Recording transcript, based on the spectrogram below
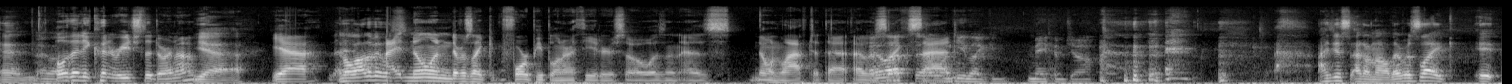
and Oh, that he couldn't reach the doorknob. yeah, Yeah, and a lot of it was I no one. There was like four people in our theater, so it wasn't as no one laughed at that. I I was laughed like sad. when he like made him jump. I just I don't know. There was like it.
